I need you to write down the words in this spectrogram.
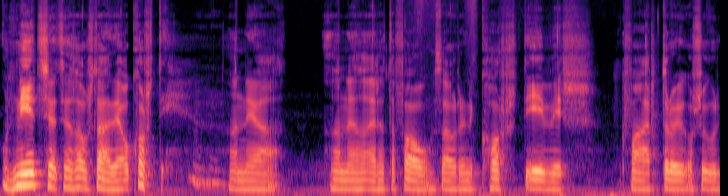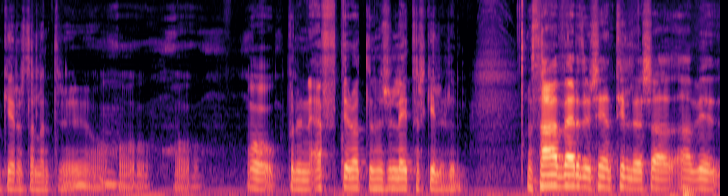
og nýtsetja þá staði á korti. Þannig að, þannig að það er hægt að fá þá reynir kort yfir hvar draug og sögur gerast á landinu og, og, og, og brunni eftir öllum þessum leitarskilurum og það verður síðan til þess að, að við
